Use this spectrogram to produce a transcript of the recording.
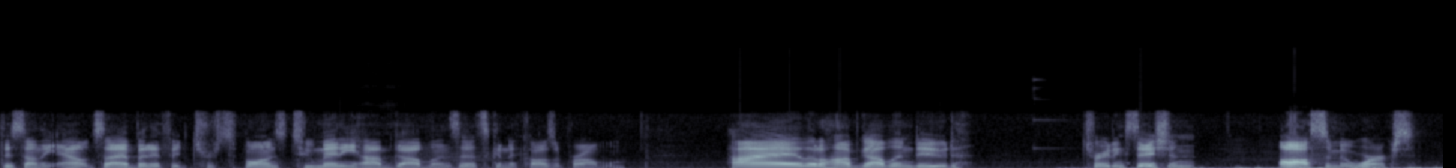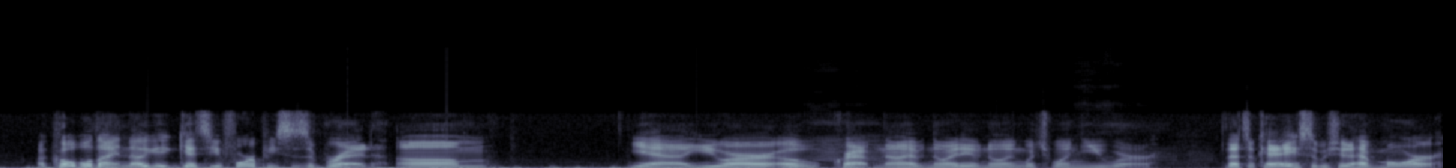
this on the outside, but if it spawns too many hobgoblins, that's going to cause a problem. Hi, little hobgoblin dude. Trading station? Awesome, it works. A koboldite nugget gets you four pieces of bread. Um, yeah, you are. Oh crap! Now I have no idea of knowing which one you were. That's okay. So we should have more.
